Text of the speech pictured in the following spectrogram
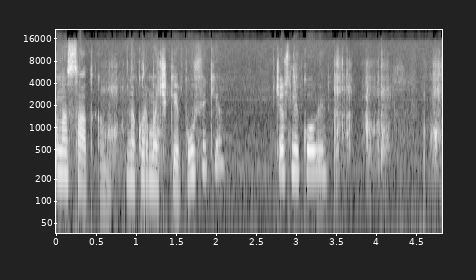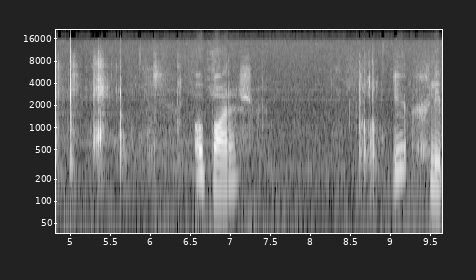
По насадкам на кормачки пуфіки часникові, опариш і хліб.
